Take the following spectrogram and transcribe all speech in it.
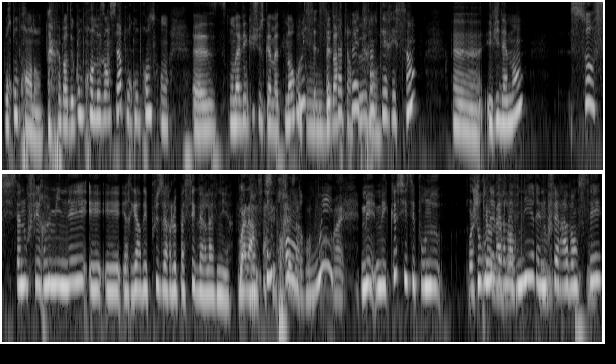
pour comprendre, enfin, de comprendre nos anciens pour comprendre ce qu'on euh, ce qu'on a vécu jusqu'à maintenant quand Oui, on ça, ça- ça débarque peut un peu. être dans- intéressant, euh, évidemment, sauf si ça nous fait ruminer et, et- et regarder plus vers le passé que vers l'avenir. Voilà, Donc, ça, c'est très comprendre, oui. Ouais. Mais, mais que si c'est pour nous Projeter tourner vers l'avenir et nous Mm. faire avancer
